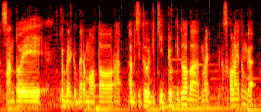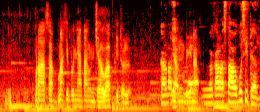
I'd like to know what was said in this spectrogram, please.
santuy geber-geber motor habis itu diciduk itu apa mereka sekolah itu nggak merasa masih punya tanggung jawab gitu loh kalau yang bikin kalau setahu aku sih dam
